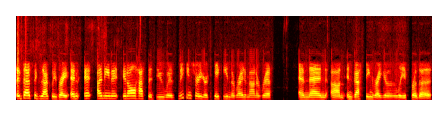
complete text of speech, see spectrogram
That's exactly right. And it, I mean, it, it all has to do with making sure you're taking the right amount of risk and then um, investing regularly for the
